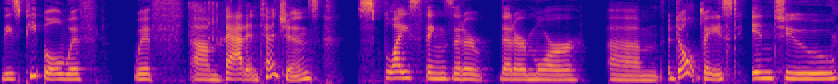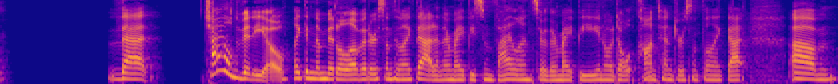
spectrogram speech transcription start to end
these people with with um, bad intentions splice things that are that are more um, adult based into that child video like in the middle of it or something like that and there might be some violence or there might be you know adult content or something like that um,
